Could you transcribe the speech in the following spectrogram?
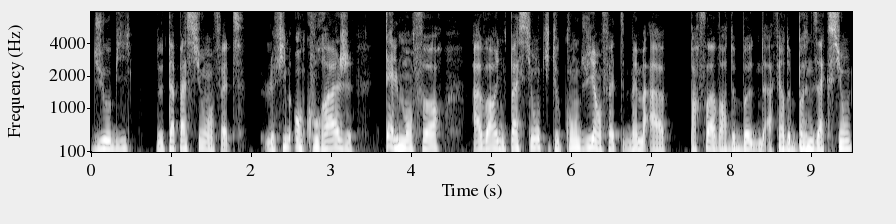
du hobby, de ta passion en fait. Le film encourage tellement fort à avoir une passion qui te conduit en fait même à parfois avoir de bonnes, à faire de bonnes actions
